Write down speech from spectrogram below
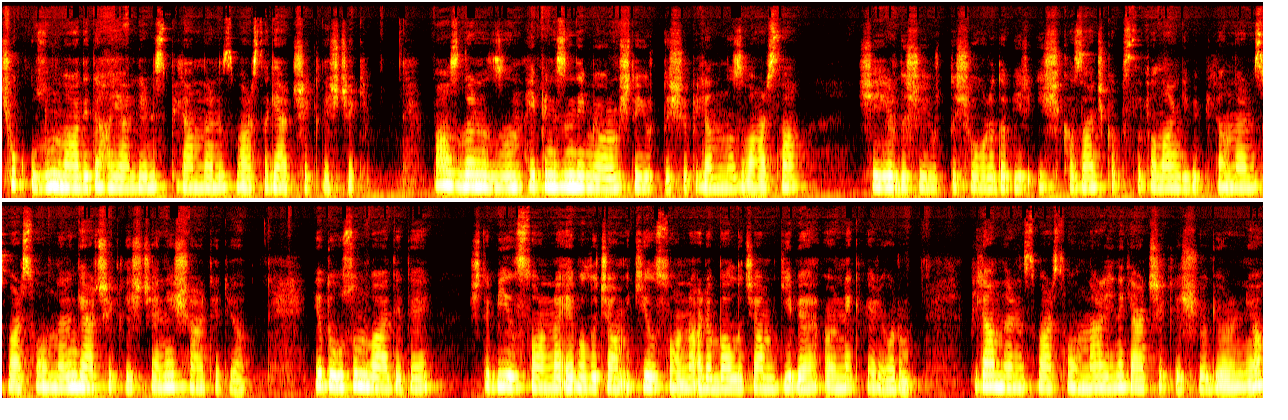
çok uzun vadede hayalleriniz, planlarınız varsa gerçekleşecek. Bazılarınızın, hepinizin demiyorum işte yurt dışı planınız varsa, şehir dışı, yurt dışı orada bir iş, kazanç kapısı falan gibi planlarınız varsa onların gerçekleşeceğine işaret ediyor. Ya da uzun vadede işte bir yıl sonra ev alacağım, iki yıl sonra araba alacağım gibi örnek veriyorum. Planlarınız varsa onlar yine gerçekleşiyor görünüyor.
